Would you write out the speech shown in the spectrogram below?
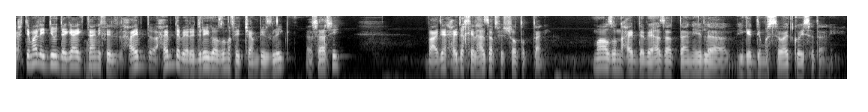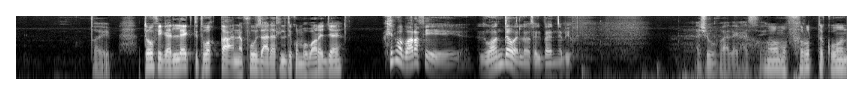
احتمال يديه دقائق تاني في حيبدا حيبدأ برودريجو أظن في ال Champions League أساسي. بعدين حيدخل هازارد في الشوط الثاني. ما أظن حيبدأ بهازارد تاني إلا يقدم مستويات كويسة تاني. طيب. توفي قال لك تتوقع نفوز على أتلتيكو المباراة الجاية؟ هي المباراة في الواندا ولا في البرنابيو؟ اشوفها عليك حسي هو المفروض تكون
